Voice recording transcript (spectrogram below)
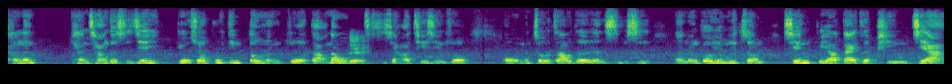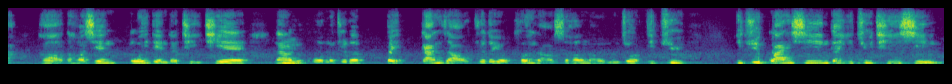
可能很长的时间，有时候不一定都能做到。那我们只是想要提醒说，呃，我们周遭的人是不是呃能够用一种先不要带着评价啊，然后先多一点的体贴。那如果我们觉得被干扰，觉得有困扰的时候呢，我们就一句。一句关心跟一句提醒，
